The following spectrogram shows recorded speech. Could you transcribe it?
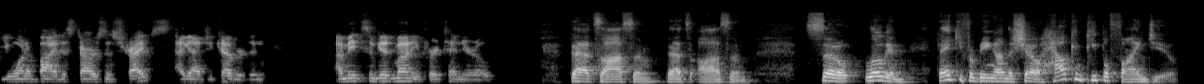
you want to buy the Stars and Stripes? I got you covered." And I made some good money for a ten year old. That's awesome. That's awesome. So, Logan, thank you for being on the show. How can people find you?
